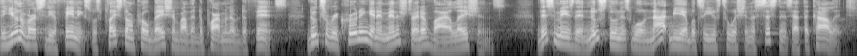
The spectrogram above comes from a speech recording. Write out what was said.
The University of Phoenix was placed on probation by the Department of Defense due to recruiting and administrative violations. This means that new students will not be able to use tuition assistance at the college.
